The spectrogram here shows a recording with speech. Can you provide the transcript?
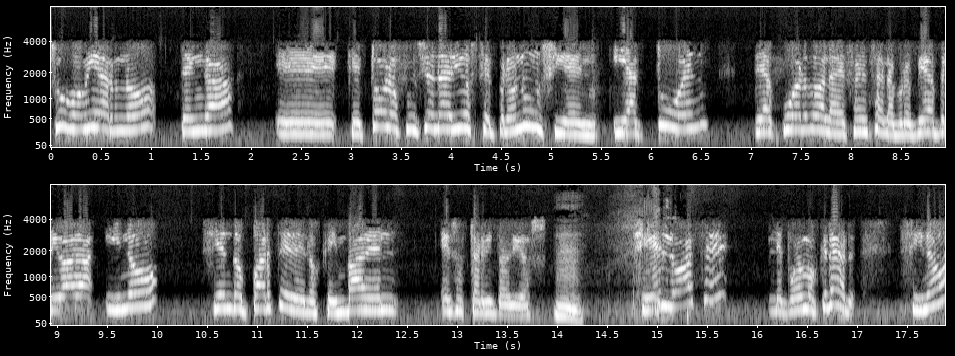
su gobierno tenga eh, que todos los funcionarios se pronuncien y actúen de acuerdo a la defensa de la propiedad privada y no siendo parte de los que invaden esos territorios. Mm. Si él lo hace, le podemos creer. Si no,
